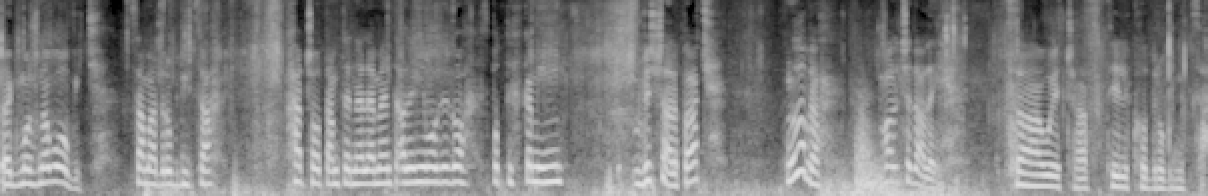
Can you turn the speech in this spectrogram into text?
Tak można łowić. Sama drobnica hacza o tamten element, ale nie mogę go spod tych kamieni wyszarpać. No dobra, walczę dalej. Cały czas tylko drobnica.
